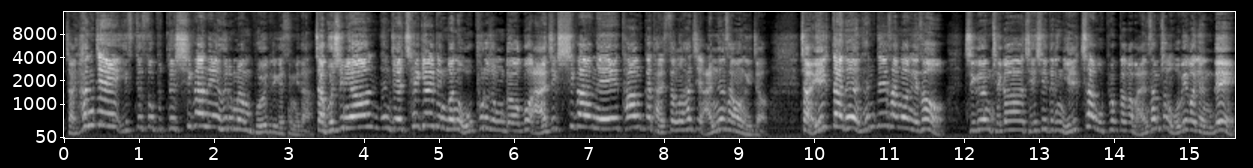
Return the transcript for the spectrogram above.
자, 현재 이스트 소프트 시간의 흐름을 한번 보여드리겠습니다. 자, 보시면 현재 체결된 거는 5% 정도고, 아직 시간의 타원가 달성은 하지 않는 상황이죠. 자, 일단은 현재 상황에서 지금 제가 제시해드린 1차 목표가가 13,500원이었는데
